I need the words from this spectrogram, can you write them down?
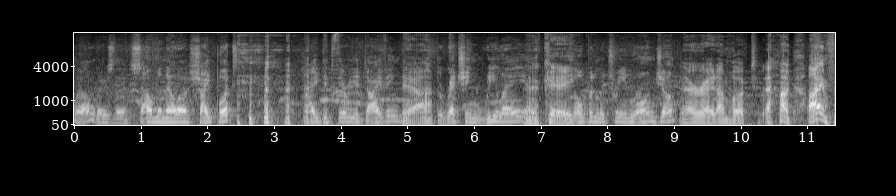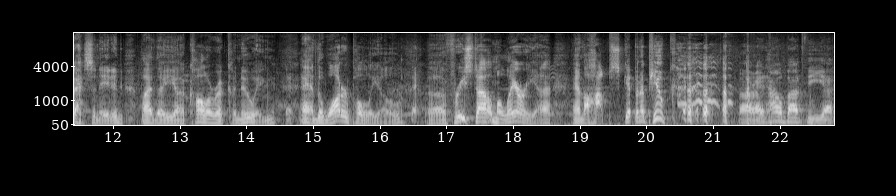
Well, there's the salmonella shite put, high diphtheria diving, Yeah. the retching relay, and Okay. the open latrine long jump. All right, I'm hooked. I'm fascinated by the uh, cholera canoeing and the water polio, uh, freestyle malaria, and the hop, skip, and a puke. All right, how about the uh,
